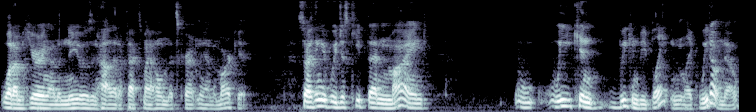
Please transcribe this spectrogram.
what I'm hearing on the news and how that affects my home that's currently on the market. So I think if we just keep that in mind, we can we can be blatant. Like we don't know.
